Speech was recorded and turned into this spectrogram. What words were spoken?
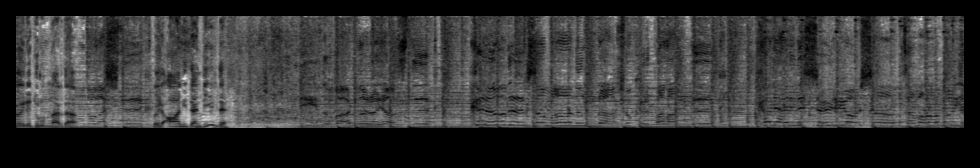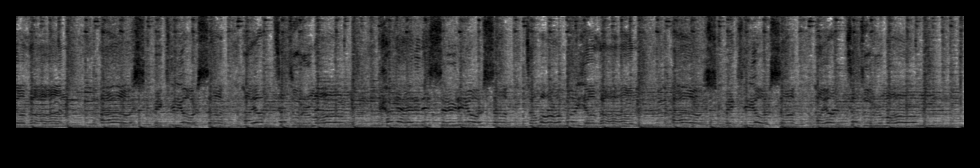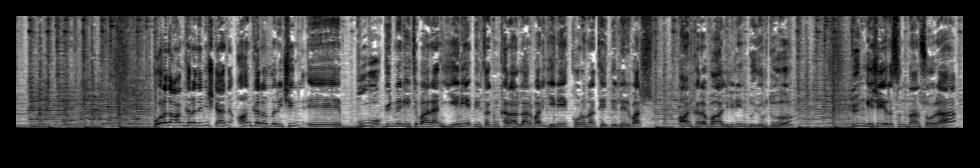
Böyle durumlarda. Böyle aniden değil de söylüyorsa tamamı yalan Aşk bekliyorsa hayatta durmam Kader ne söylüyorsa tamamı yalan Aşk bekliyorsa hayatta durmam Bu arada Ankara demişken Ankaralılar için e, bu günden itibaren yeni bir takım kararlar var. Yeni korona tedbirleri var. Ankara Valiliğinin duyurduğu dün gece yarısından sonra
